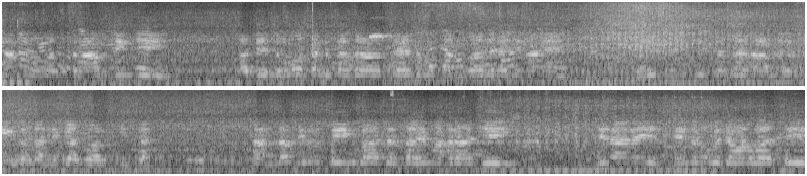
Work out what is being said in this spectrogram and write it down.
ਸੰਤ ਬਾਬਾ ਸਤਨਾਮ ਸਿੰਘ ਜੀ ਅਤੇ ਸਮੂਹ ਸੰਗਤਾਂ ਦਾ ਤਹਿ ਦਿਲੋਂ ਧੰਨਵਾਦ ਹੈ ਜਿਨ੍ਹਾਂ ਨੇ ਬੜੀ ਪ੍ਰੀਤੀ ਸ਼ਰਧਾ ਨਾਲ ਨਗਰ ਕੀਰਤਨ ਦਾ ਨਿੱਘਾ ਸਵਾਗਤ ਕੀਤਾ ਧੰਨ ਧੰਨ ਗੁਰੂ ਤੇਗ ਬਹਾਦਰ ਸਾਹਿਬ ਮਹਾਰਾਜ ਜੀ ਜਿਨ੍ਹਾਂ ਨੇ ਸਿੰਧ ਨੂੰ ਬਚਾਉਣ ਵਾਸਤੇ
